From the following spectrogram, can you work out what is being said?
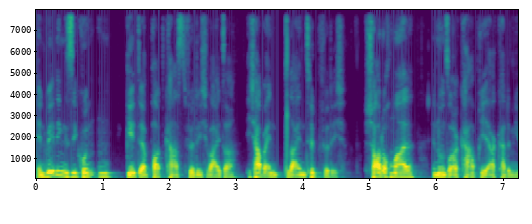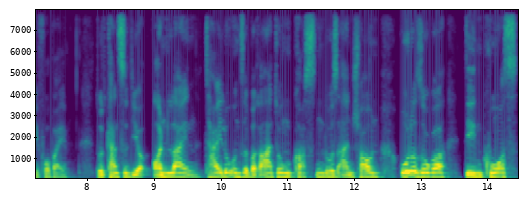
In wenigen Sekunden geht der Podcast für dich weiter. Ich habe einen kleinen Tipp für dich. Schau doch mal in unserer Capri Akademie vorbei. Dort kannst du dir online Teile unserer Beratung kostenlos anschauen oder sogar den Kurs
